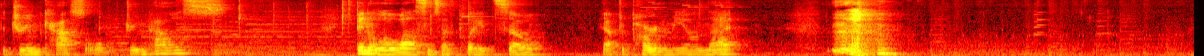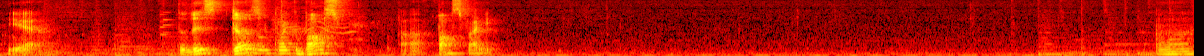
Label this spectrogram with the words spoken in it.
the Dream Castle, Dream Palace. It's been a little while since I've played, so you have to pardon me on that. yeah. Though this does look like a boss uh, boss fight. Uh,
